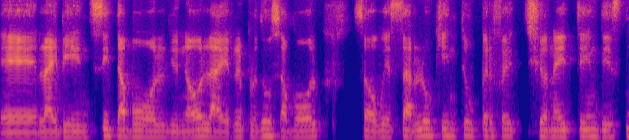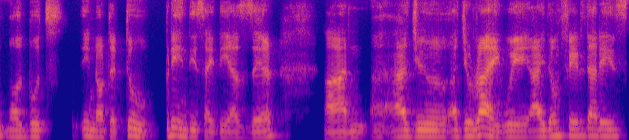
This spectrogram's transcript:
uh, like being citable, you know, like reproducible. So we start looking to perfectionating these notebooks in order to bring these ideas there. And uh, as you as you're right, we I don't feel that is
